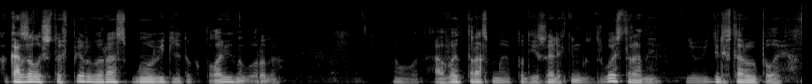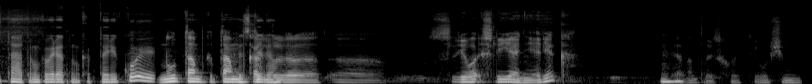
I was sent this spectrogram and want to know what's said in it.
оказалось, что в первый раз мы увидели только половину города. Вот. А в этот раз мы подъезжали к нему с другой стороны и увидели вторую половину. Да, там говорят, он как-то рекой. Ну, там, там как бы э, слива- слияние рек Мгм. рядом происходит. И, в общем,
